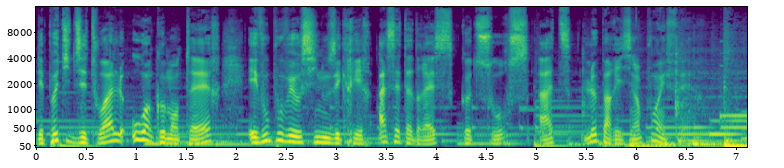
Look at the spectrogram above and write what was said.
des petites étoiles ou un commentaire. Et vous pouvez aussi nous écrire à cette adresse code source at leparisien.fr.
